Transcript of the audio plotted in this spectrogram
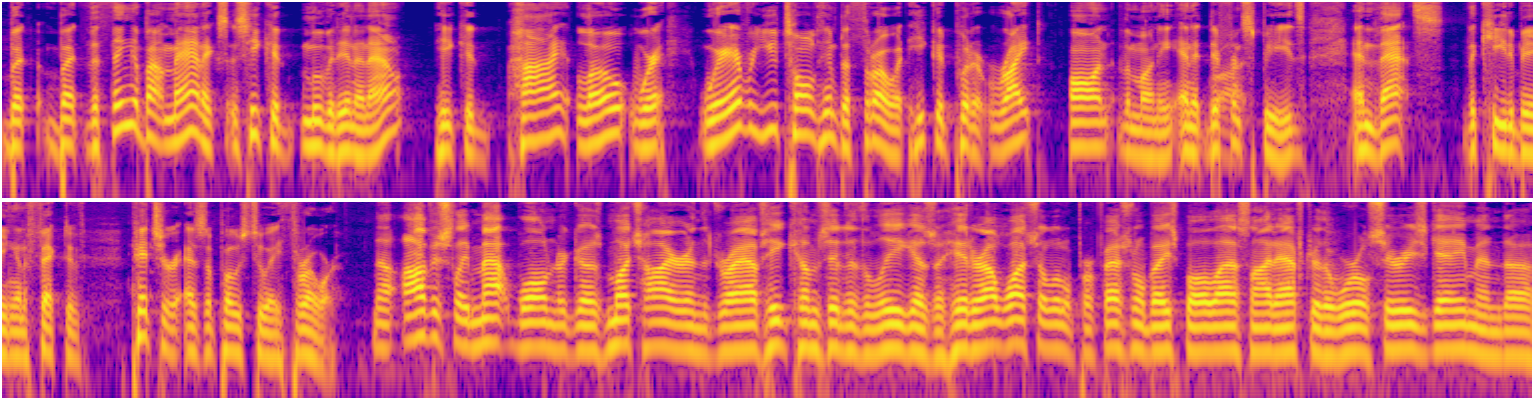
but but the thing about Maddox is he could move it in and out. He could high, low, where wherever you told him to throw it, he could put it right on the money and at different speeds. And that's the key to being an effective pitcher as opposed to a thrower. Now, obviously, Matt Wallner goes much higher in the draft. He comes into the league as a hitter. I watched a little professional baseball last night after the World Series game, and uh,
